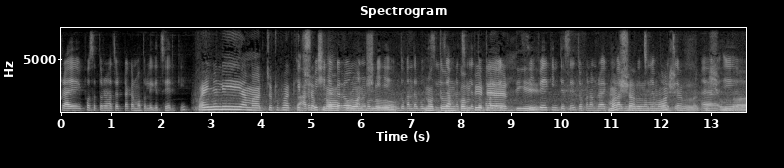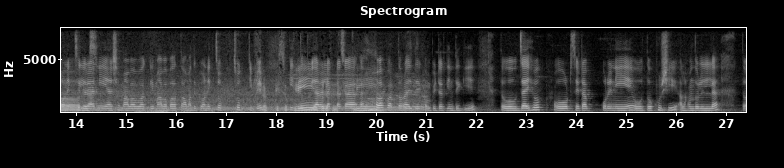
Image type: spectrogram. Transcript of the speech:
প্রায় পঁচাত্তর হাজার টাকার মতো লেগেছে আর কি। ফাইনালি আমার ছোট পাখির আরও বেশি টাকারও মানুষ কিনে দোকানদার বলছিল যে আমরা কম্পিউটার দিয়ে। সিপে কিনতেছে যখন আমরা একটু বার্গেনিং করছিলাম অনেক ছেলেরা নিয়ে আসে মা বাবাকে মা বাবা তো আমাদেরকে অনেক চোখ চোখ টিপে। কিন্তু দুই আড়াই লাখ টাকা বাবার ধরাই দেয় কম্পিউটার কিনতে গিয়ে। তো যাই হোক, ওর সেট করে নিয়ে ও তো খুশি, আলহামদুলিল্লাহ। তো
